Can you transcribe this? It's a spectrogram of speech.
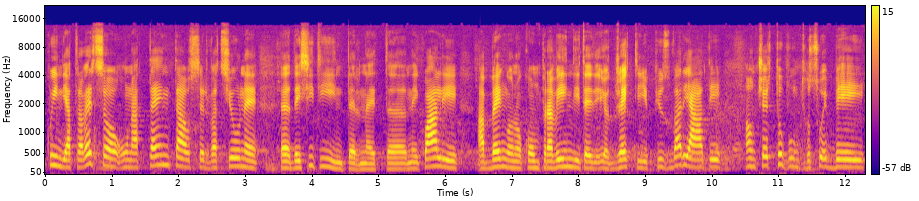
Quindi attraverso un'attenta osservazione eh, dei siti internet eh, nei quali avvengono compravendite di oggetti più svariati, a un certo punto su eBay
